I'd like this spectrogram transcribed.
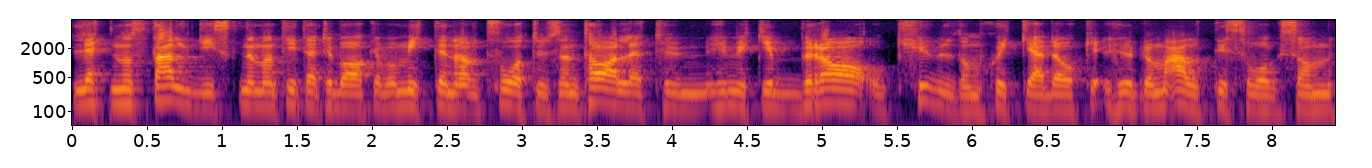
lätt nostalgisk när man tittar tillbaka på mitten av 2000-talet. Hur, hur mycket bra och kul de skickade och hur de alltid såg som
